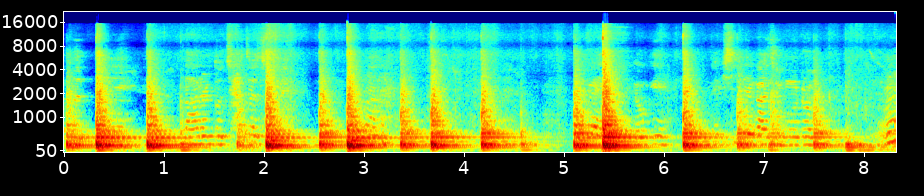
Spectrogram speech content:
같더니 나를 또 찾아주네. 그래, 여기 백신대 가중으로. 응?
